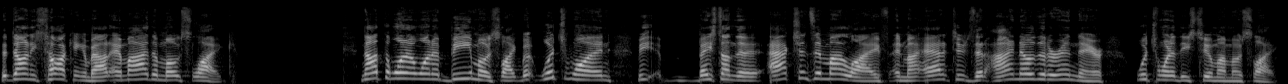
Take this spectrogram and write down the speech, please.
that Donnie's talking about am I the most like? Not the one I want to be most like, but which one, be, based on the actions in my life and my attitudes that I know that are in there, which one of these two am I most like?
